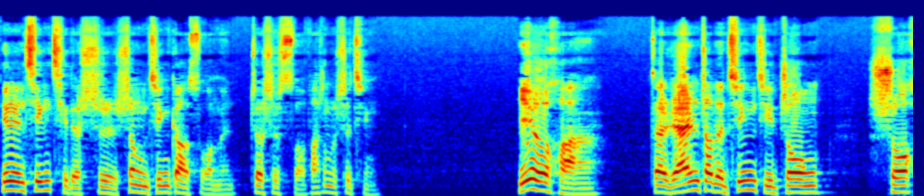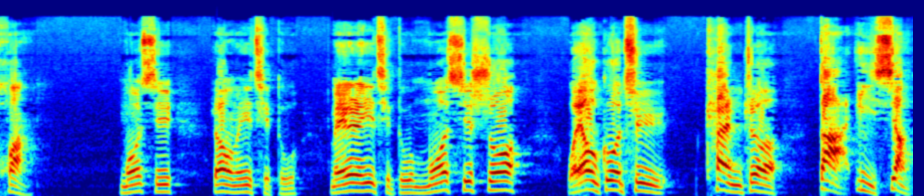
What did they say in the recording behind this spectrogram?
令人惊奇的是，圣经告诉我们，这是所发生的事情。耶和华在燃烧的荆棘中说话。摩西，让我们一起读，每个人一起读。摩西说：“我要过去看这大异象。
